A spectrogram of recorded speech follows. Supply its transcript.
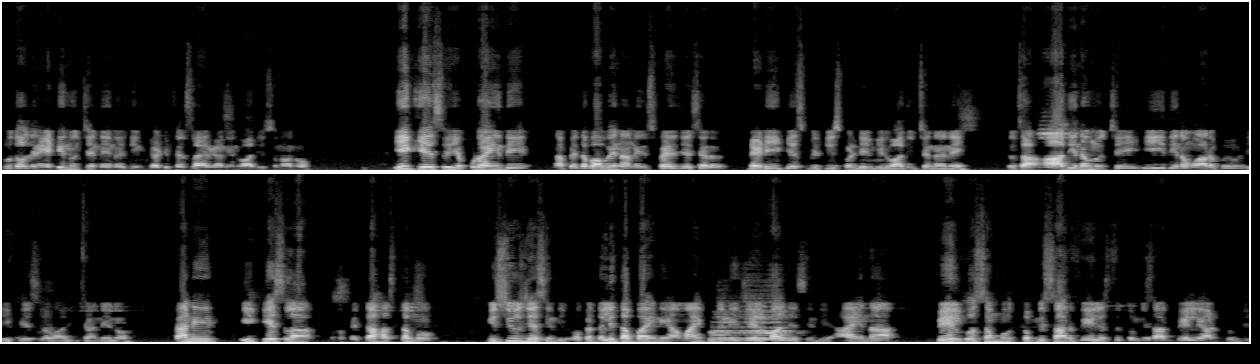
two thousand eighteen నుంచే నేను దీనికి డిఫెన్స్ లాయర్గా నేను వాదిస్తున్నాను. ఈ కేసు ఎప్పుడు అయింది? నా పెద్ద బాబు నన్ను ఇన్స్పైర్ చేశారు. డాడీ ఈ కేసు మీరు తీసుకోండి మీరు వాదించానని అని. తెలుసా? ఆ దినం నుంచి ఈ దినం వరకు ఈ కేసులో వాదించాను నేను. కానీ ఈ కేసులో ఒక పెద్ద హస్తము మిస్యూజ్ చేసింది. ఒక దళిత అబ్బాయిని అమాయకుడిని జైలు పాలు చేసింది. ఆయన బెయిల్ కోసము తొమ్మిది సార్లు బెయిల్ ఇస్తే తొమ్మిది సార్లు బెయిల్ని అంటుంది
